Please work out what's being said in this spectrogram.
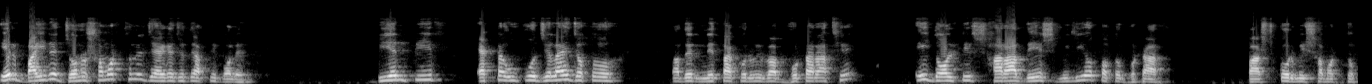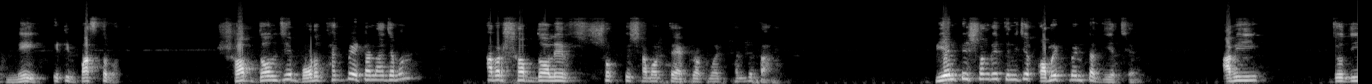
এর বাইরে জনসমর্থনের জায়গা যদি আপনি বলেন, বিএনপির একটা উপজেলায় যত তাদের নেতাকর্মী বা ভোটার আছে, এই দলটির সারা দেশ মিলিয়েও তত ভোটার বা কর্মী সমর্থক নেই, এটি বাস্তবতা। সব দল যে বড় থাকবে, এটা না যেমন, আবার সব দলের শক্তি, সামর্থ্য একরকমের থাকবে তা না। বিএনপির সঙ্গে তিনি যে কমিটমেন্টটা দিয়েছেন, আমি যদি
